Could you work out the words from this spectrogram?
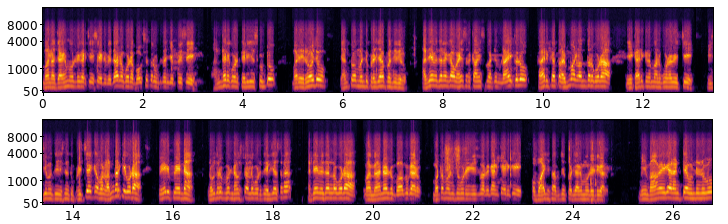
మన జగన్మోహన్ రెడ్డి గారు చేసే విధానం కూడా భవిష్యత్తులో ఉంటుందని చెప్పేసి అందరికీ కూడా తెలియజేసుకుంటూ మరి ఈరోజు ఎంతో మంది ప్రజాప్రతినిధులు అదే విధంగా వైఎస్ఆర్ కాంగ్రెస్ పార్టీ నాయకులు కార్యకర్తలు అభిమానులందరూ కూడా ఈ కార్యక్రమాన్ని కూడా ఇచ్చి విజయవంతం చేసినందుకు ప్రత్యేక వాళ్ళందరికీ కూడా పేరు పేరున నవదురపడి నమస్కారాలు కూడా తెలియజేస్తున్నా. అదే విధంగా కూడా మా మేనాడు బాబు గారు మొట్టమొదటి నుంచి కూడా నియోజకవర్గానికి ఆయనకి ఓ బాధ్యత చెప్పాడు జగన్మోహన్ రెడ్డి గారు. మీ మావయ్య గారు అంటే ఉండి నువ్వు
